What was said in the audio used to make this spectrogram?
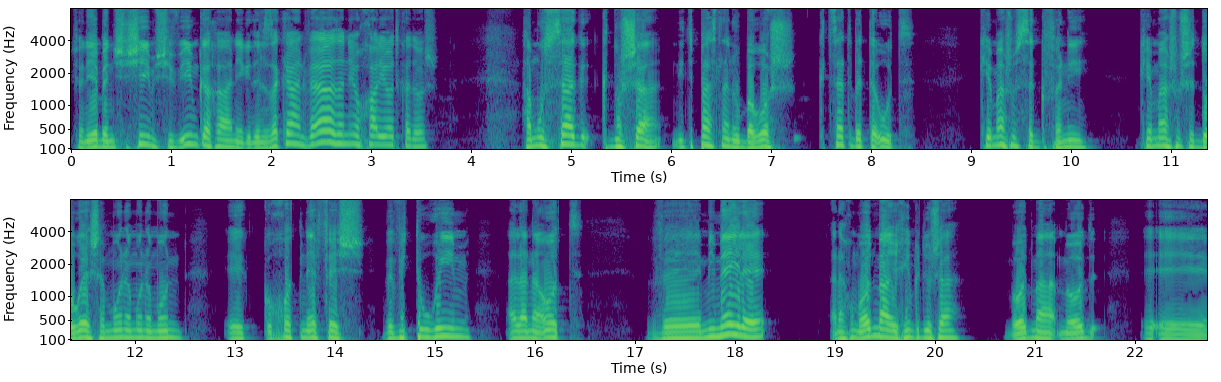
כשאני אהיה בן 60, 70 ככה, אני אגדל זקן, ואז אני אוכל להיות קדוש. המושג קדושה נתפס לנו בראש, קצת בטעות, כמשהו סגפני, כמשהו שדורש המון המון המון כוחות נפש וויתורים על הנאות. וממילא, אנחנו מאוד מעריכים קדושה, מאוד, מאוד אה, אה,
